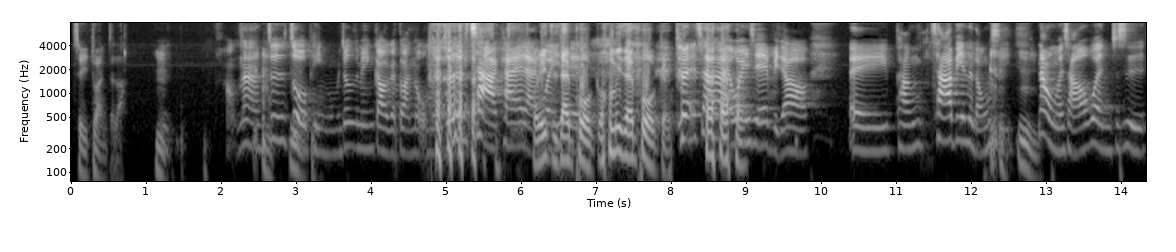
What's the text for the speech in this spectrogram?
这一段的啦。嗯，好，那 这是作品，嗯、我们就这边告一个段落，我们就是岔开来。我一直在破梗，我们一直在破梗。对，岔开来问一些比较诶、欸、旁擦边的东西。嗯，那我们想要问，就是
